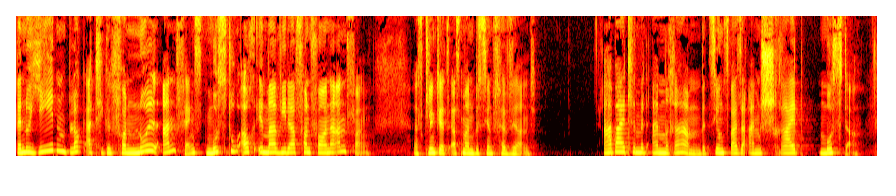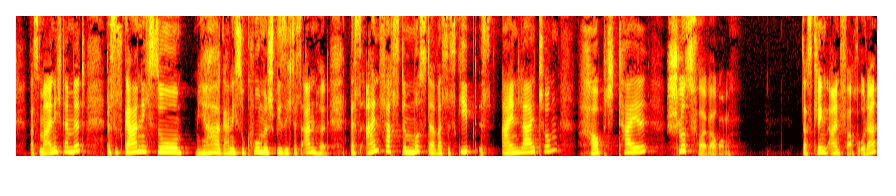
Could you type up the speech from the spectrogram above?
Wenn du jeden Blogartikel von Null anfängst, musst du auch immer wieder von vorne anfangen. Das klingt jetzt erstmal ein bisschen verwirrend. Arbeite mit einem Rahmen beziehungsweise einem Schreibmuster. Was meine ich damit? Das ist gar nicht so, ja, gar nicht so komisch, wie sich das anhört. Das einfachste Muster, was es gibt, ist Einleitung, Hauptteil, Schlussfolgerung. Das klingt einfach, oder?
